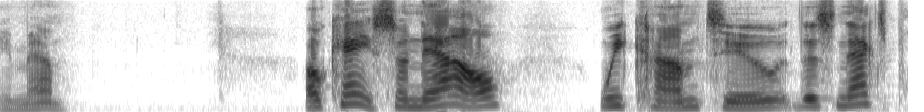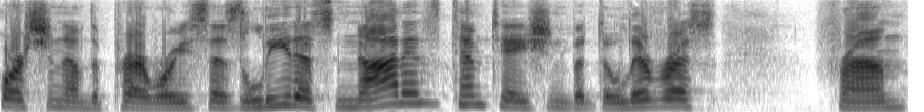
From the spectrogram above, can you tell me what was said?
Amen. Okay, so now we come to this next portion of the prayer where he says, Lead us not into temptation, but deliver us from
